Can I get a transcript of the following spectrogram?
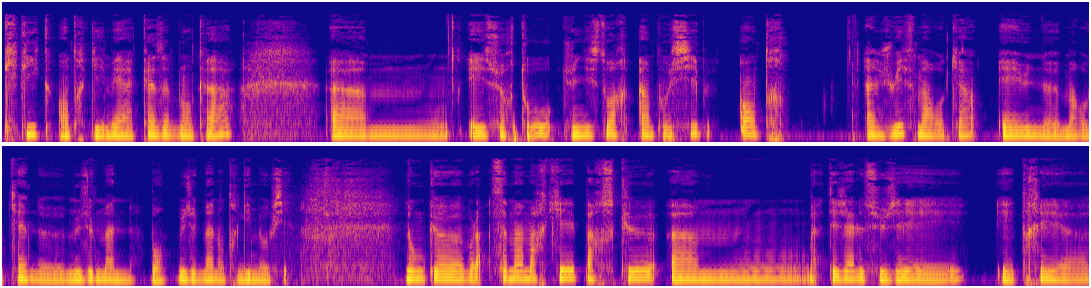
clique entre guillemets à Casablanca euh, et surtout d'une histoire impossible entre un juif marocain et une marocaine musulmane. Bon, musulmane entre guillemets aussi. Donc euh, voilà, ça m'a marqué parce que euh, bah, déjà le sujet est, très euh,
